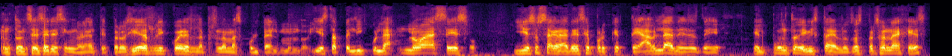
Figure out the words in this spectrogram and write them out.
entonces eres ignorante, pero si eres rico, eres la persona más culta del mundo. Y esta película no hace eso. y eso se agradece porque te habla desde el punto de vista de los dos personajes,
